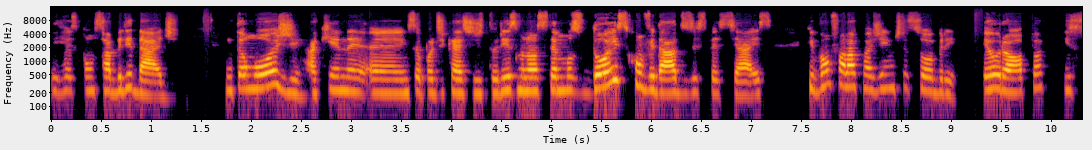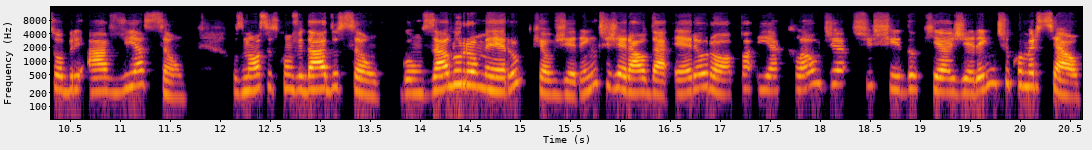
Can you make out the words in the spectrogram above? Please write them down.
e responsabilidade. Então, hoje, aqui né, é, em seu podcast de turismo, nós temos dois convidados especiais que vão falar com a gente sobre Europa e sobre a aviação. Os nossos convidados são Gonzalo Romero, que é o gerente geral da Air Europa, e a Cláudia Chichido, que é a gerente comercial.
